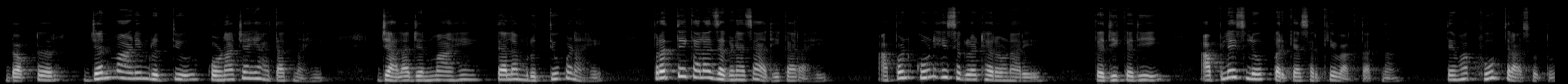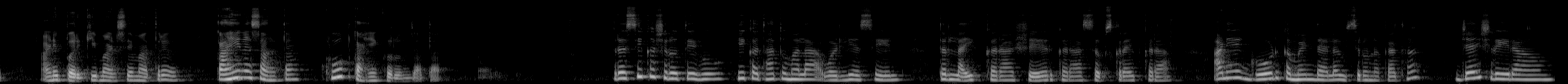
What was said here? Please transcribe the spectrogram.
डॉक्टर जन्म आणि मृत्यू कोणाच्याही हातात नाही. ज्याला जन्म आहे त्याला मृत्यू पण आहे. प्रत्येकाला जगण्याचा अधिकार आहे. आपण कोण हे सगळं ठरवणारे? कधी कधी आपलेच लोक परक्यासारखे वागतात ना? तेव्हा खूप त्रास होतो. आणि परकी माणसे मात्र काही न सांगता खूप काही करून जातात. रसिक श्रोते हो ही कथा तुम्हाला आवडली असेल तर लाईक करा शेअर करा सबस्क्राईब करा आणि एक गोड कमेंट द्यायला विसरू नका हं? जय श्रीराम.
